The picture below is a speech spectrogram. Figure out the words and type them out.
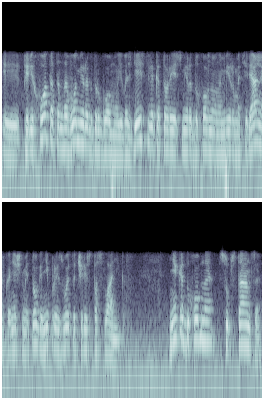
и переход от одного мира к другому, и воздействие, которое есть мира духовного на мир материальный, в конечном итоге они производятся через посланников. Некая духовная субстанция,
